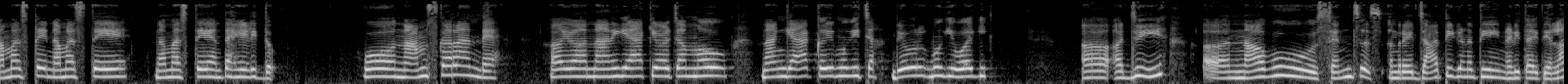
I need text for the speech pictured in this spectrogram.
ನಮಸ್ತೆ ನಮಸ್ತೆ ನಮಸ್ತೆ ಅಂತ ಹೇಳಿದ್ದು. ಓ ನಮಸ್ಕಾರ ಅಂದೆ. ಅಯ್ಯೋ ನನಗೆ ಯಾಕೆ ಯೋಚಮ್ಮ ನಂಗೆ ಯಾಕೆ ಕೈ ಮುಗಿಚ ದೇವ್ರಿಗೆ ಮುಗಿ ಹೋಗಿ. ಅಜ್ಜಿ ನಾವು ಸೆನ್ಸಸ್ ಅಂದರೆ ಜಾತಿ ಗಣತಿ ನಡೀತಾ ಇದೆಯಲ್ಲ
